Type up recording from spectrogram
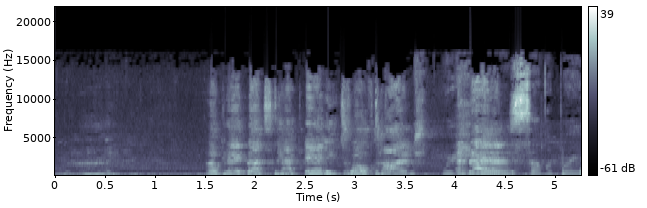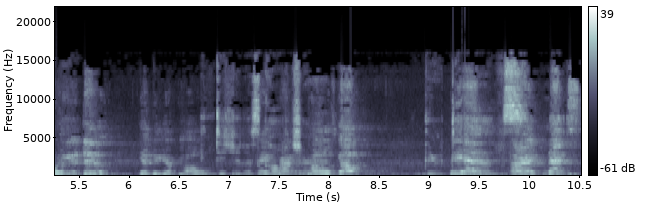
All right. Okay, that's Tack Annie 12 times. We're and here then, celebrating what do you do? You do your pose. Indigenous okay, culture. pose. Go. through Yes. dance. All right. Next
